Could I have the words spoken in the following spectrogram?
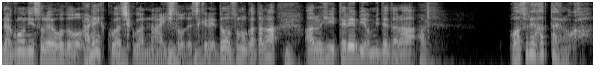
落語にそれほどね、はい、詳しくはない人ですけれど、その方がある日テレビを見てたら、忘れはったやのか？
